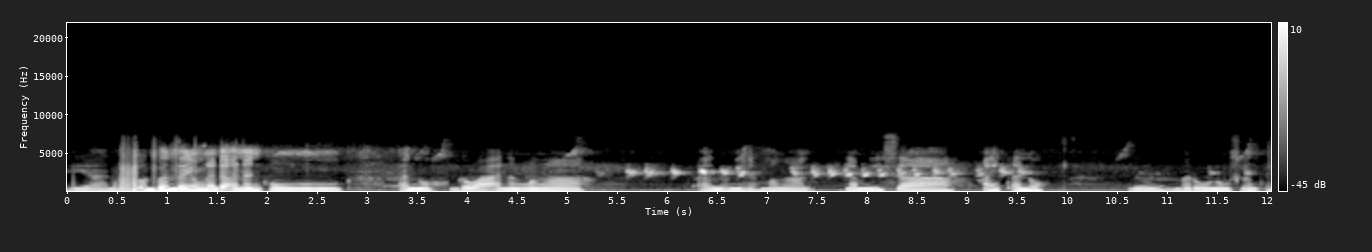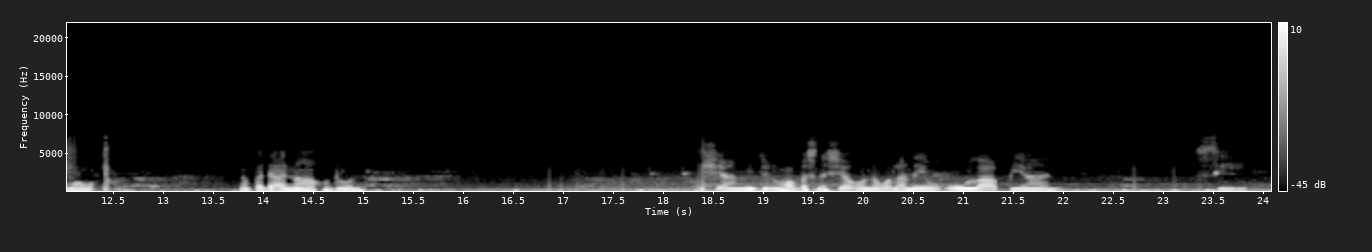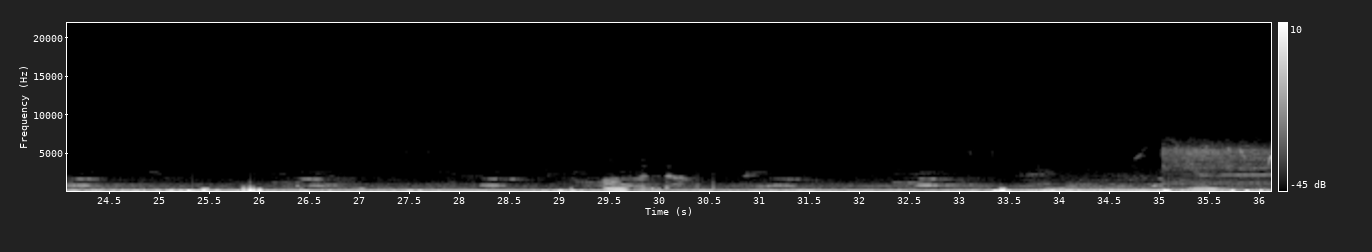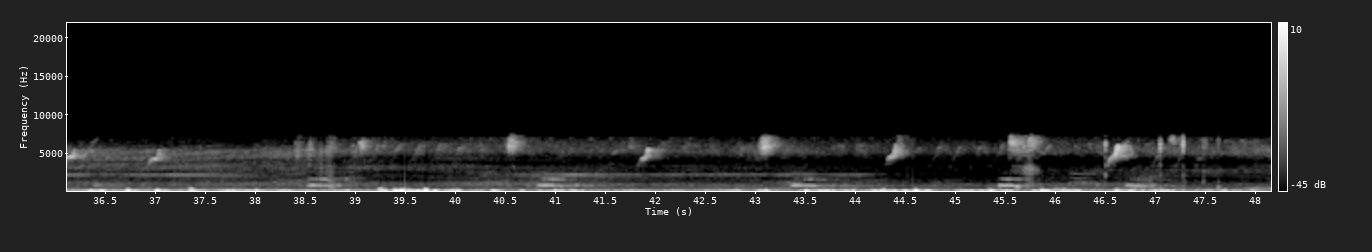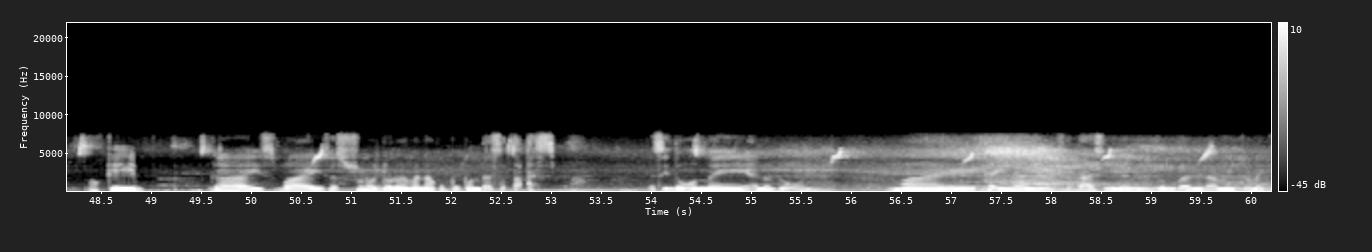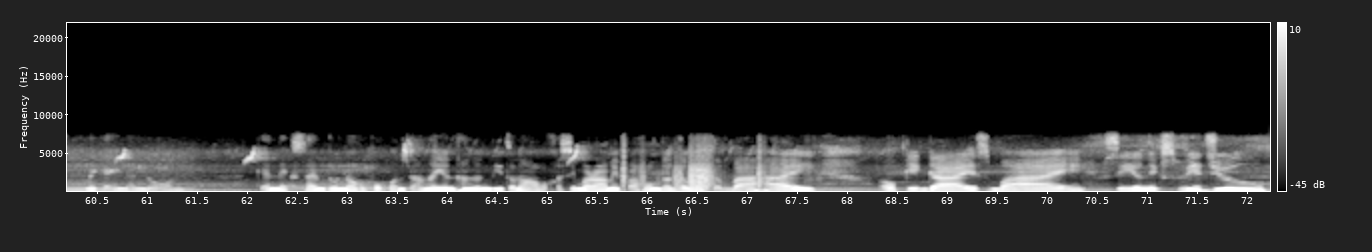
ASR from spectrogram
Ayan. Doon banda yung nadaanan kong ano, gawaan ng mga ano niya, mga lamisa, kahit ano. Yun, marunong silang gumawa. Napadaan na ako doon. Siya, medyo lumabas na siya o nawala na yung ulap. Yan. See. Ang ganda. Okay, guys, bye. Sa susunod doon na naman ako pupunta sa taas pa. Kasi doon may, ano doon, may kainan sa taas niyan. Doon banda, may, may kainan doon. Kaya next time doon ako pupunta. Ngayon hanggang dito na ako kasi marami pa akong gagawin sa bahay. Okay guys, bye. See you next video.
